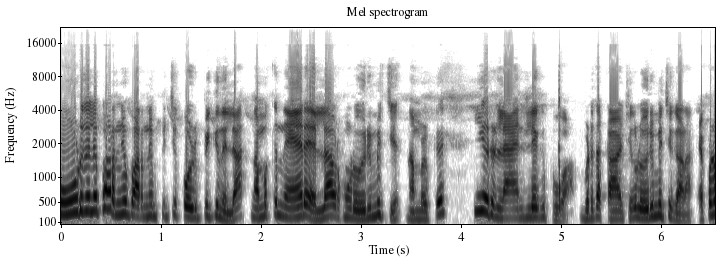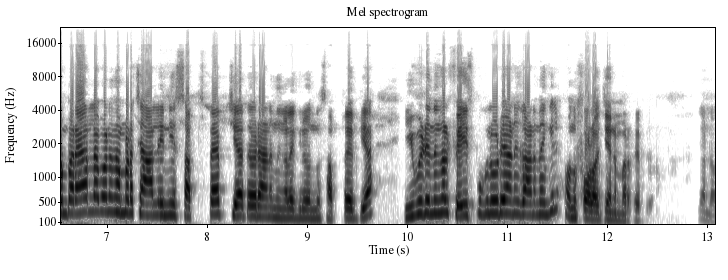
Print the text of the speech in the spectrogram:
കൂടുതൽ പറഞ്ഞു പറഞ്ഞിപ്പിച്ച് കൊഴിപ്പിക്കുന്നില്ല. നമുക്ക് നേരെ എല്ലാവർക്കും കൂടെ ഒരുമിച്ച് നമ്മൾക്ക് ഈ ഒരു ലാൻഡിലേക്ക് പോവാം. ഇവിടുത്തെ കാഴ്ചകൾ ഒരുമിച്ച് കാണാം. എപ്പോഴും പറയാറുള്ള പോലെ നമ്മുടെ ചാനൽ ഇനി സബ്സ്ക്രൈബ് ചെയ്യാത്തവരാണ് നിങ്ങളെങ്കിലും ഒന്ന് സബ്സ്ക്രൈബ് ചെയ്യുക. വീഡിയോ നിങ്ങൾ ഫേസ്ബുക്കിലൂടെയാണ് കാണുന്നതെങ്കിൽ ഒന്ന് ഫോളോ ചെയ്യാൻ മറക്കരുത്. കണ്ടോ?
